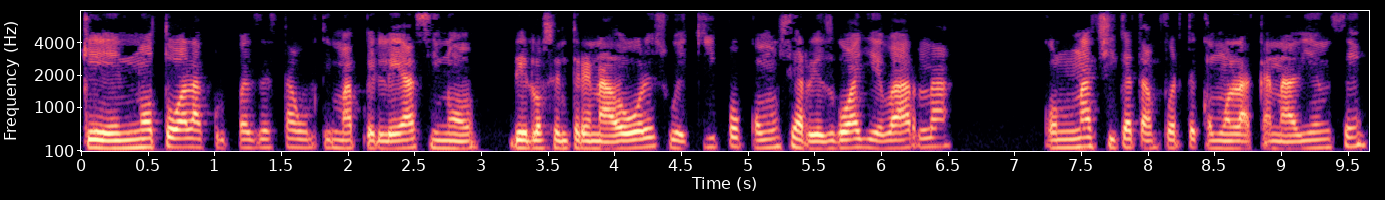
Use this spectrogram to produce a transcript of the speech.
que no toda la culpa es de esta última pelea, sino de los entrenadores, su equipo, cómo se arriesgó a llevarla con una chica tan fuerte como la canadiense,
